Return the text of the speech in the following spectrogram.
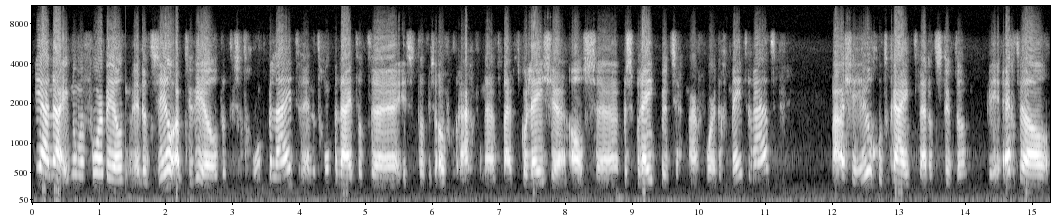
Ja, nou, ik noem een voorbeeld, en dat is heel actueel. Dat is het grondbeleid. En het grondbeleid dat, uh, is, dat is overgedragen vanuit, het college als bespreekpunt zeg maar, voor de gemeenteraad. Maar als je heel goed kijkt naar dat stuk, dan kun je echt wel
